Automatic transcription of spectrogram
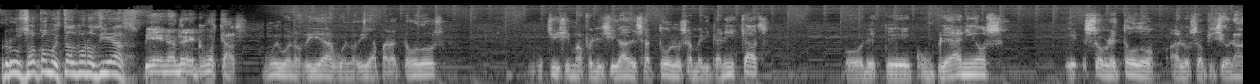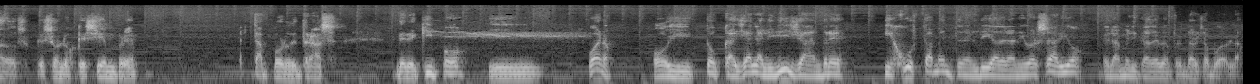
Ruso, ¿cómo estás? Buenos días. Bien, Andrés, ¿cómo estás? Muy buenos días, buenos días para todos. Muchísimas felicidades a todos los americanistas por este cumpleaños, eh, sobre todo a los aficionados, que son los que siempre están por detrás del equipo. Y bueno, hoy toca ya la liguilla, Andrés, y justamente en el día del aniversario, el América debe enfrentarse a Puebla.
